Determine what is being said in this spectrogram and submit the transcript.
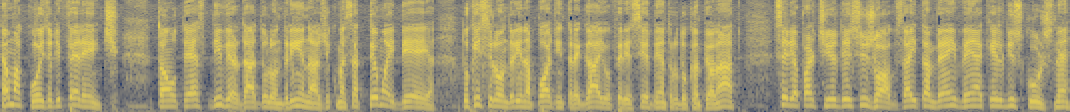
é uma coisa diferente. Então, o teste de verdade do Londrina, a gente começar a ter uma ideia do que esse Londrina pode entregar e oferecer dentro do campeonato, seria a partir desses jogos. Aí também vem aquele discurso, né?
